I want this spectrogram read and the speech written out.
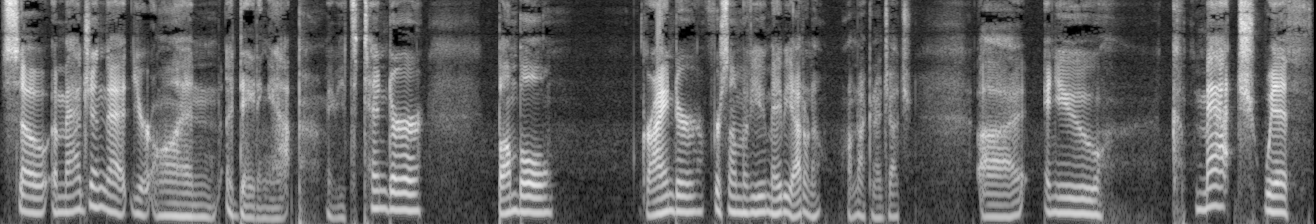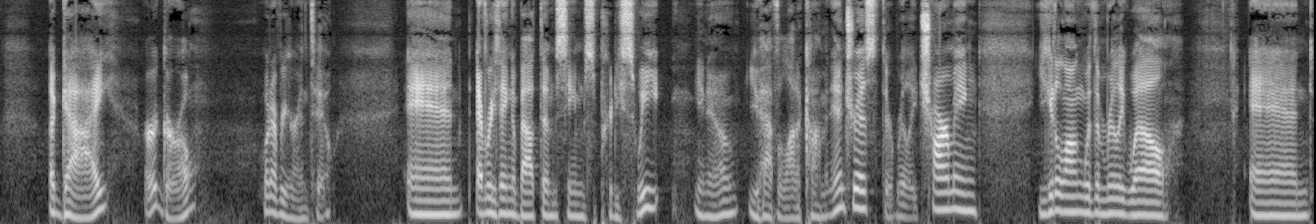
So imagine that you're on a dating app. Maybe it's Tinder, Bumble, Grindr for some of you. Maybe I don't know. I'm not going to judge. Uh, and you match with a guy or a girl, whatever you're into, and everything about them seems pretty sweet. You know, you have a lot of common interests. They're really charming. You get along with them really well, and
